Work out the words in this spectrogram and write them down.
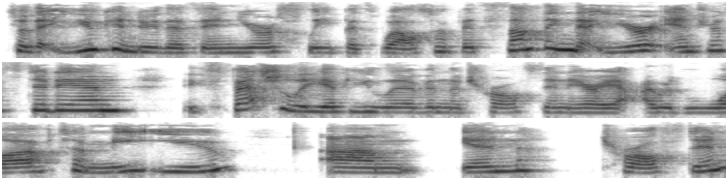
so that you can do this in your sleep as well so if it's something that you're interested in especially if you live in the charleston area i would love to meet you um, in Charleston,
